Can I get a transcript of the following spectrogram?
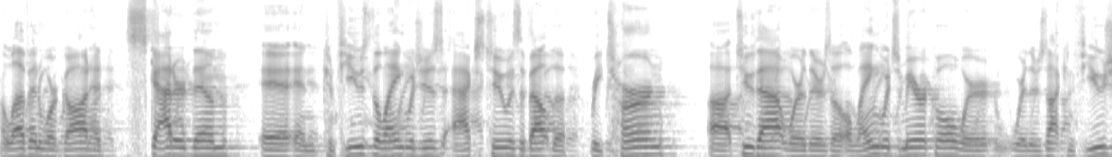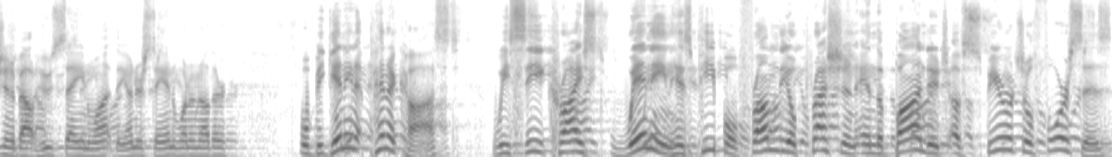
11, where God had scattered them and confused the languages. Acts 2 is about the return uh, to that, where there's a, a, language miracle, where, where there's not confusion about who's saying what, they understand one another. Well, beginning at Pentecost, we see Christ winning his people from the oppression and the bondage of spiritual forces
